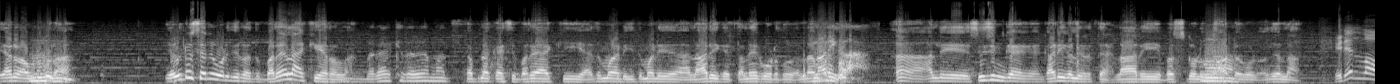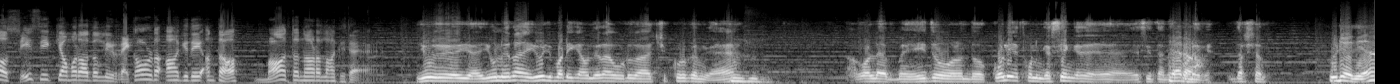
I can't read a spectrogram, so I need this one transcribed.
ಯಾರು ಆ ಹುಡುಗರ? ಎಲ್ರೂ ಸೇರಿ ಹೊಡೆದಿರೋದು ಬರೆ ಎಲ್ಲ ಹಾಕಿ ಯಾರಲ್ಲ? ಬರೆ ಹಾಕಿದಾರೆ ಮತ್ತೆ ಕಬ್ನ ಕಾಯಿಸಿ ಬರೆ ಹಾಕಿ ಅದು ಮಾಡಿ ಇದು ಮಾಡಿ ಆ ಲಾರಿಗೆ ತಲೆಗೆ ಹೊಡೆದು ಎಲ್ಲ ಮಾಡಿ. ಲಾರಿಗ? ಆ, ಅಲ್ಲಿ ಸೀಸಿಂಗ್ ಗಾಡಿಗಳಿರುತ್ತೆ ಲಾರಿ ಬಸ್ಗಳು. ಆಟೋಗಳು ಅದೆಲ್ಲ. ಇದೆಲ್ಲ ಸಿಸಿ ಕ್ಯಾಮೆರಾದಲ್ಲಿ ರೆಕಾರ್ಡ್ ಆಗಿದೆ ಅಂತ ಮಾತನಾಡಲಾಗಿದೆ. ಇವ್ ಇವನಿರ ಯೂಜ್ ಬಾಡಿಗೆ ಅವನಿರ ಹುಡುಗ ಚಿಕ್ಕ ಹುಡುಗನ್ಗೆ. ಒಳ್ಳೆ ಇದು ಒಂದು ಕೋಳಿ ಎತ್ಕೊಂಡು ಎಸಿಯಂಗೆ ಎಸಿತಾನೆ? ಕೋಳಿಗೆ ದರ್ಶನ್. ವಿಡಿಯೋ ಇದೆಯಾ?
